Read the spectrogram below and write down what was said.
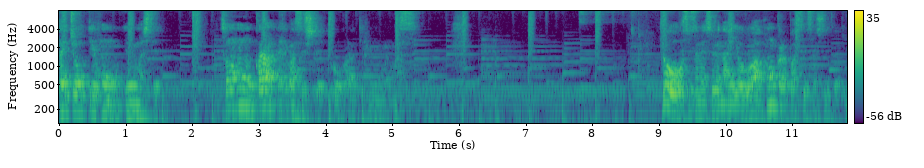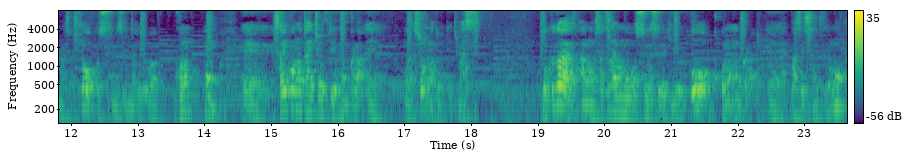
体調」っていう本を読みましてその本から抜粋していこうかなというふうに思います。今日おすすめする内容は本から抜粋させていただきました。今日おすすめする内容はこの本「えー、最高の体調」っていう本から、えー、お話をまとめていきます。僕があのさつまいもをおすすめする理由をここの本から、えー、抜粋したんですけども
